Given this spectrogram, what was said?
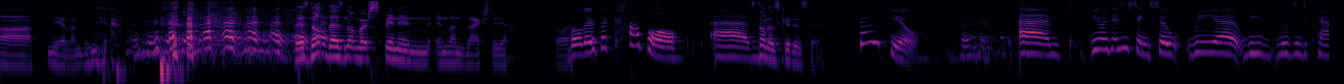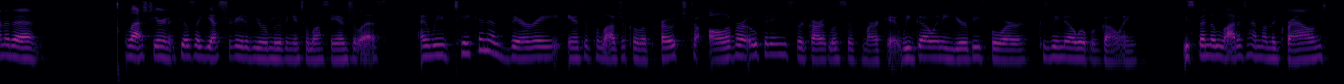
Uh, near London, yeah. there's not there's not much spin in, in London actually. So well, there's a couple. Um, it's not as good as here. Thank you. um, you know, it's interesting. So we uh, we moved into Canada last year, and it feels like yesterday that we were moving into Los Angeles. And we've taken a very anthropological approach to all of our openings, regardless of market. We go in a year before because we know where we're going. We spend a lot of time on the ground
